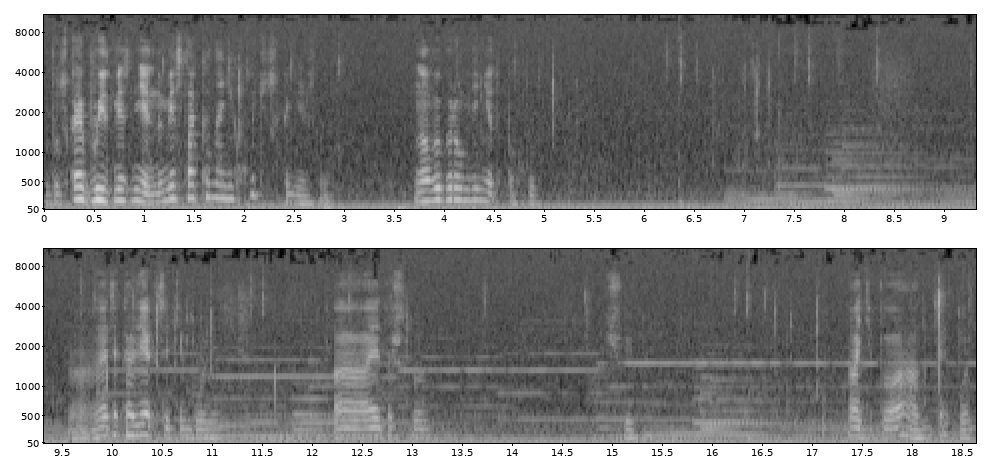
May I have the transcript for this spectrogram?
Ну, Пускай будет место... Не, ну места она не хочется, конечно. Но выбора у меня нет, походу. А, это коллекция, тем более. А это что? Это? А, типа, а, ну прикольно.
